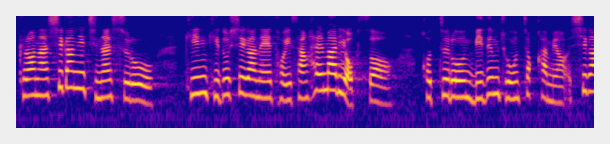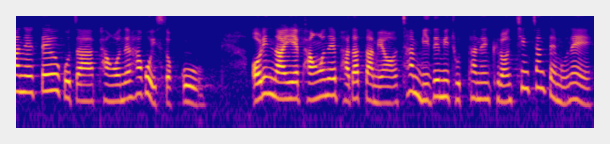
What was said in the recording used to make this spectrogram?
그러나 시간이 지날수록 긴 기도 시간에 더 이상 할 말이 없어 겉으론 믿음 좋은 척하며 시간을 때우고자 방언을 하고 있었고 어린 나이에 방언을 받았다며 참 믿음이 좋다는 그런 칭찬 때문에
